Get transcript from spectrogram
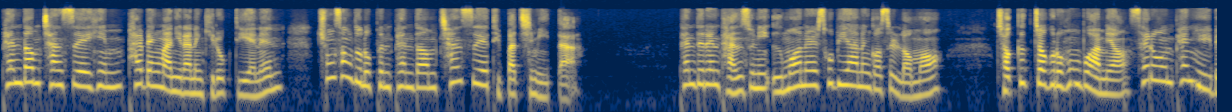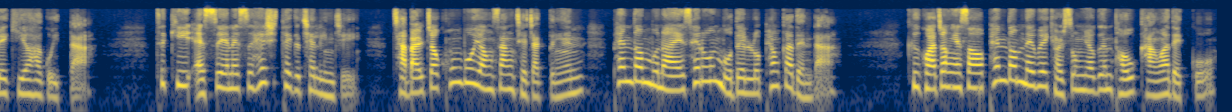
팬덤 찬스의 힘 800만이라는 기록 뒤에는 충성도 높은 팬덤 찬스의 뒷받침이 있다. 팬들은 단순히 음원을 소비하는 것을 넘어 적극적으로 홍보하며 새로운 팬 유입에 기여하고 있다. 특히 SNS 해시태그 챌린지, 자발적 홍보 영상 제작 등은 팬덤 문화의 새로운 모델로 평가된다. 그 과정에서 팬덤 내부의 결속력은 더욱 강화됐고,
